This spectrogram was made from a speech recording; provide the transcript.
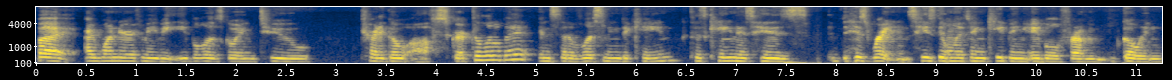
But I wonder if maybe Abel is going to try to go off script a little bit instead of listening to Cain, because Cain is his his reins. He's the only thing keeping Abel from going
